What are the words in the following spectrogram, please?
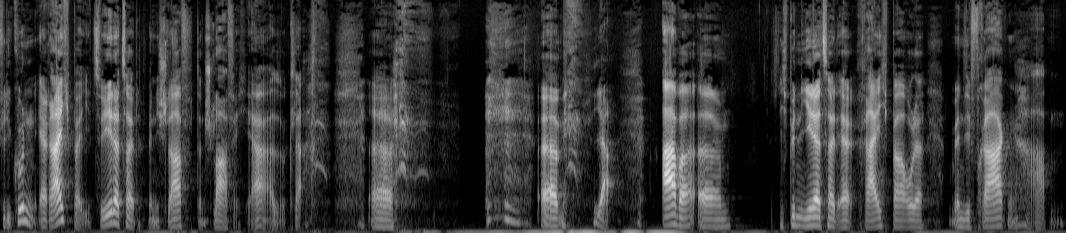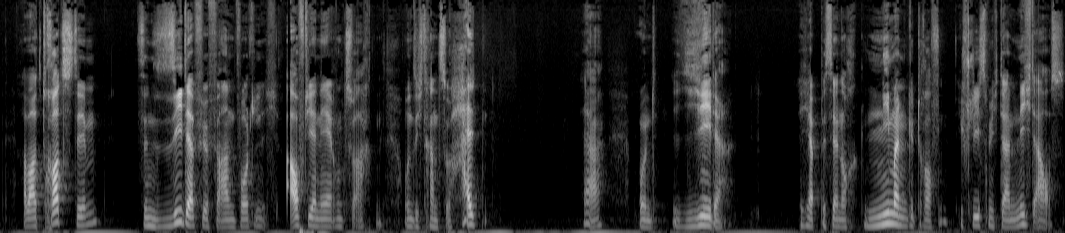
für die Kunden erreichbar zu jeder Zeit. Wenn ich schlafe, dann schlafe ich. Ja, also klar. äh, ähm, ja, aber ähm, ich bin jederzeit erreichbar oder wenn Sie Fragen haben. Aber trotzdem sind Sie dafür verantwortlich, auf die Ernährung zu achten und sich dran zu halten. Ja, und jeder. Ich habe bisher noch niemanden getroffen. Ich schließe mich da nicht aus.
